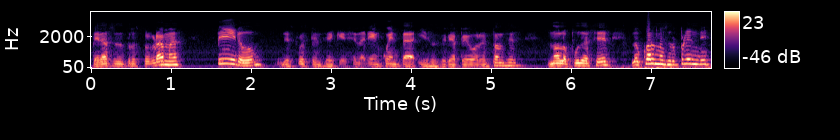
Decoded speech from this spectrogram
pedazos de otros programas, pero después pensé que se darían cuenta y eso sería peor. Entonces, no lo pude hacer, lo cual me sorprende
